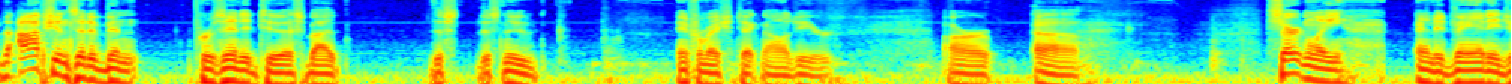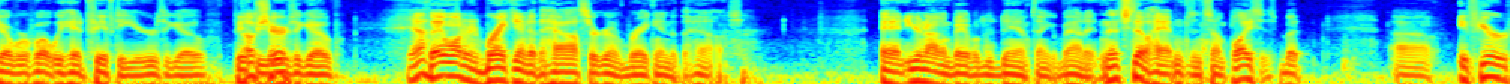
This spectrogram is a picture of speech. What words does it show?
the options that have been presented to us by this this new information technology are are uh, certainly an advantage over what we had 50 years ago. 50 Oh, sure. years ago, Yeah. if they wanted to break into the house, they're going to break into the house. And you're not going to be able to do a damn thing about it. And it still happens in some places. But uh, if you're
